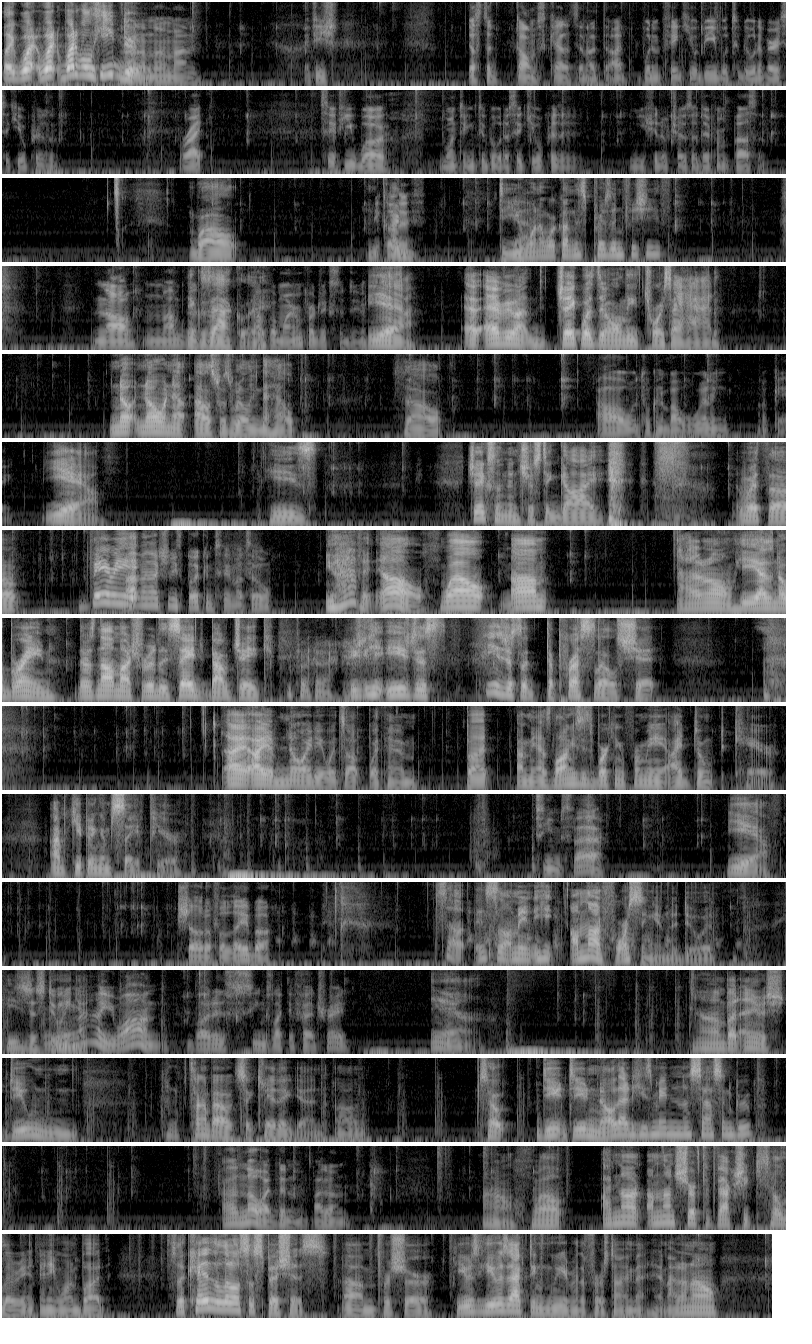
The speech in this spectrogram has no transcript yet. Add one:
like what what what will he do? I don't know, man. If he's just a dumb skeleton, I, I wouldn't think he would be able to build a very secure prison. Right? So if you were wanting to build a secure prison, you should have chose a different person. Well, Because I- if do you Yeah. want to work on this prison, Fesheath? No, mm, I'm good. Exactly. I've got my own projects to do. Yeah. Everyone Jake was the only choice I had. No no one else was willing to help. So, Oh, we're talking about willing. Okay. yeah. He's Jake's an interesting guy with a very I haven't actually spoken to him at all. You haven't? Oh, well, No. um I don't know. He has no brain. There's not much really to say about Jake. He, he, he's just he's just a depressed little shit. I I have no idea what's up with him, but I mean, as long as he's working for me, I don't care. I'm keeping him safe here. Seems fair. Yeah. Shoulder for labor. Not. It's. I mean, he. I'm not forcing him to do it. He's just I doing mean, it. No, you aren't. But it seems like a fair trade. Yeah. Um, but anyways, do you talking about Cicada again? Um, so do you do you know that he's made an assassin group? Uh, no, I didn't. I don't. Oh well, I'm not I'm not sure if they've actually killed anyone, but so the kid is a little suspicious. Um, for sure. He was he was acting weird when the first time I met him. I don't know.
